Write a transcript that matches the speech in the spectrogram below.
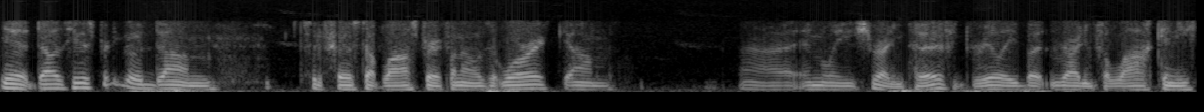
Yeah, it does. He was pretty good. Um, sort of first up last prep when I was at Warwick. Um, uh, Emily, she rode him perfect, really, but rode him for luck, and he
